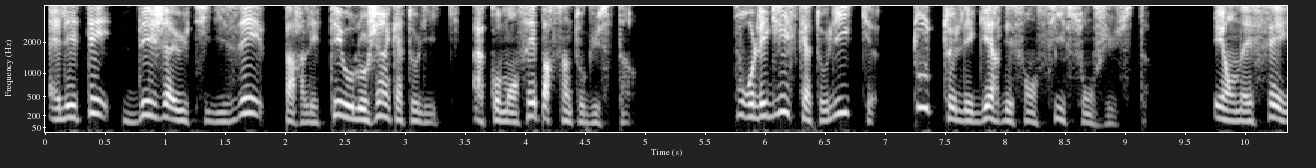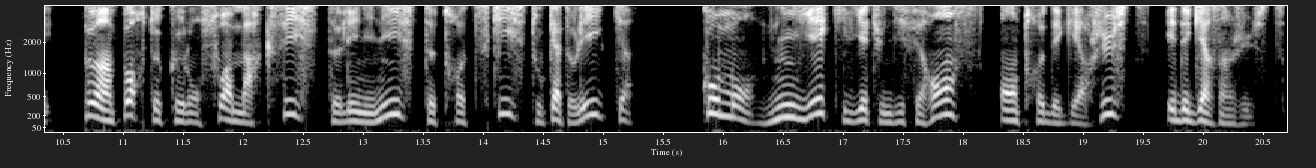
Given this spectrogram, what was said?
Elle était déjà utilisée par les théologiens catholiques, à commencer par saint Augustin. Pour l'Église catholique, toutes les guerres défensives sont justes. Et en effet, peu importe que l'on soit marxiste, léniniste, trotskiste ou catholique, comment nier qu'il y ait une différence entre des guerres justes et des guerres injustes?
